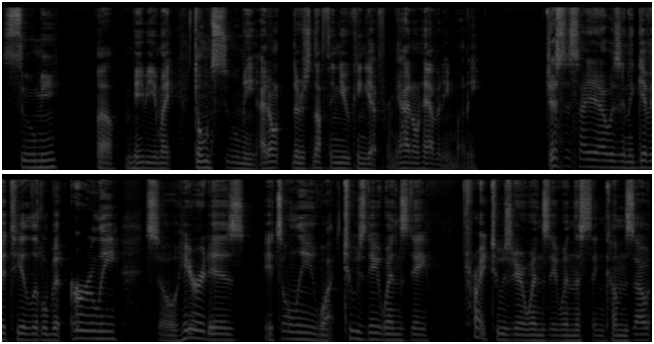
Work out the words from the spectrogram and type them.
Sue me? Well, maybe you might. Don't sue me. I don't. There's nothing you can get from me. I don't have any money. Just decided I was going to give it to you a little bit early, so here it is. It's only what Tuesday, Wednesday, probably Tuesday or Wednesday when this thing comes out,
